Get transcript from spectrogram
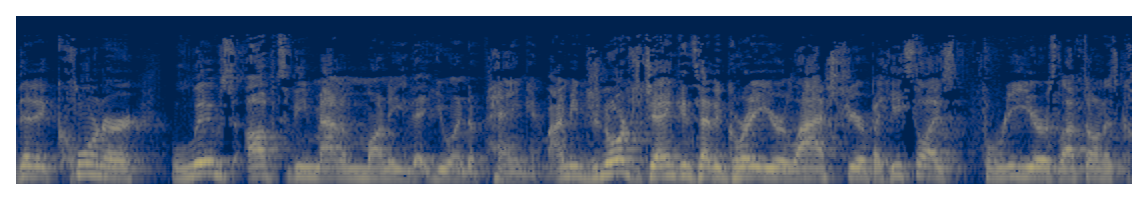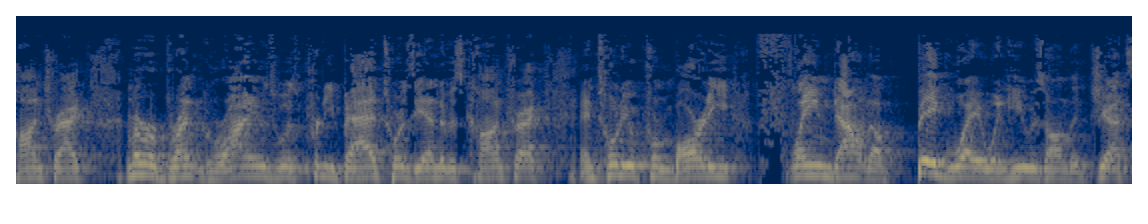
that a corner lives up to the amount of money that you end up paying him. I mean, Janoris Jenkins had a great year last year, but he still has three years left on his contract. Remember Brent Grimes was pretty bad towards the end of his contract. Antonio Cromartie flamed out in a big way when he was on the Jets.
